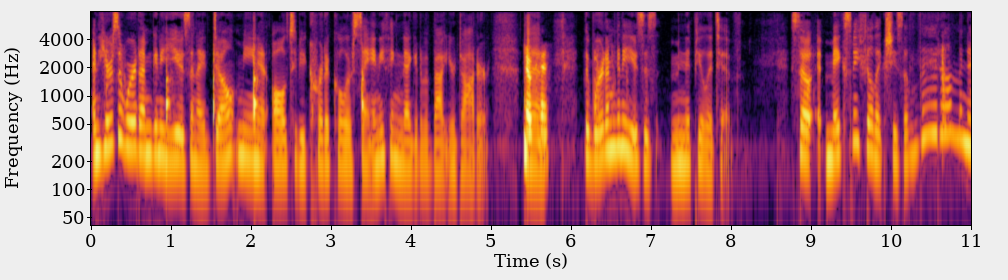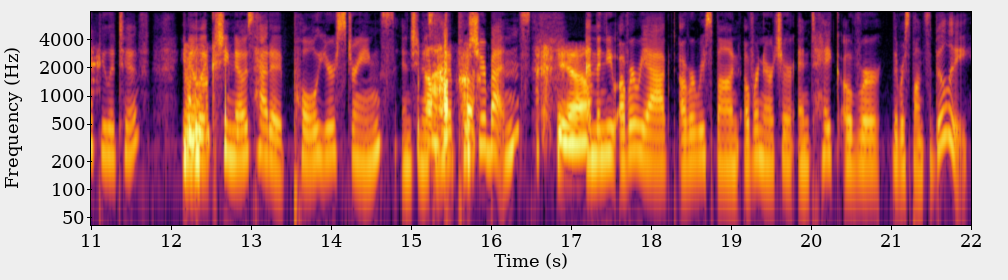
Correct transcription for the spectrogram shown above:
And here's a word I'm going to use, and I don't mean at all to be critical or say anything negative about your daughter. Um, Okay. the word I'm going to use is manipulative. So it makes me feel like she's a little manipulative. You know, like she knows how to pull your strings and she knows how to push your buttons. Yeah. And then you overreact, over respond, over nurture, and take over the responsibility.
